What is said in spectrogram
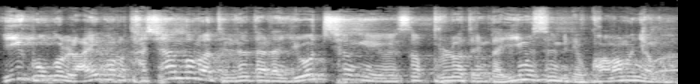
이 곡을 라이브로 다시 한 번만 들려달라는 요청에 의해서 불러드립니다. 이문세입니다. 광화문 영화.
